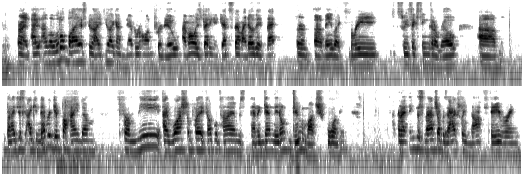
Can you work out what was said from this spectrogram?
Yeah. All right, I, I'm a little biased because I feel like I'm never on Purdue. I'm always betting against them. I know they've met or uh, made like three Sweet 16s in a row, um, but I just I can never get behind them. For me, I've watched them play a couple times, and again, they don't do much for me. And I think this matchup is actually not favoring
